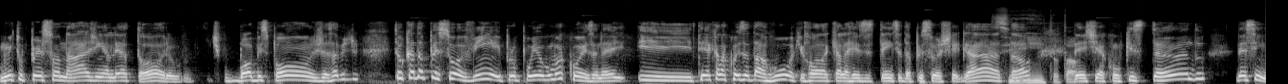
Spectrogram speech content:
Muito personagem aleatório, tipo Bob Esponja, sabe? Então cada pessoa vinha e propunha alguma coisa, né? E tem aquela coisa da rua que rola aquela resistência da pessoa chegar e tal. Total. Daí a gente ia conquistando. Daí assim,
